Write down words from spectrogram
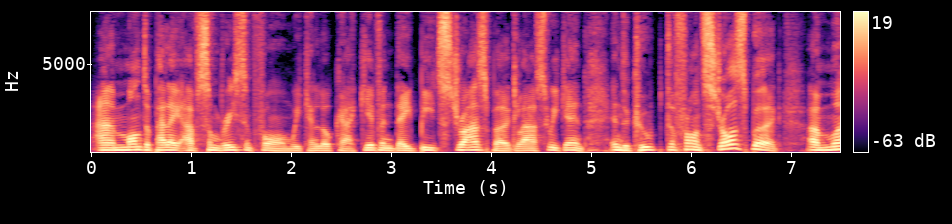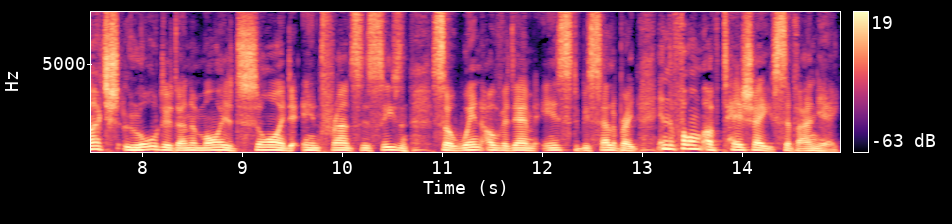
And Montpellier have some recent form we can look at, given they beat Strasbourg last weekend in the Coupe de France. Strasbourg, a much lauded and admired side in France this season, so win over them is to be celebrated in the form of Téji Savanier.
